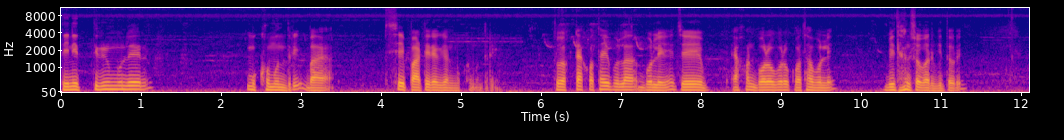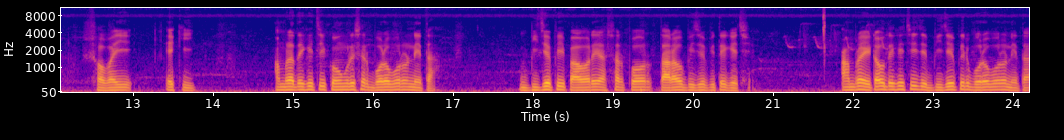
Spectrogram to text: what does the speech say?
তিনি তৃণমূলের মুখ্যমন্ত্রী বা সেই পার্টির একজন মুখ্যমন্ত্রী। তো একটা কথাই বলা, বলে যে এখন বড় বড় কথা বলে বিধানসভার ভিতরে, সবাই একই। আমরা দেখেছি কংগ্রেসের বড় বড় নেতা বিজেপি পাওয়ারে আসার পর তারাও বিজেপিতে গেছে। আমরা এটাও দেখেছি যে বিজেপির বড় বড় নেতা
